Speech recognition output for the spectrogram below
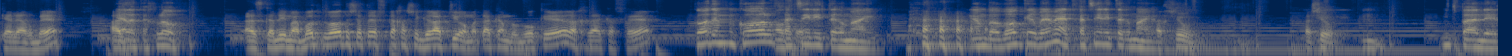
כאלה הרבה. יאללה, תחלוב. אז קדימה, בוא, בוא תשתף ככה שגרת יום. אתה קם בבוקר, אחרי הקפה. קודם כל, אוקיי. חצי ליטר מים. גם בבוקר, באמת, חצי ליטר מים. חשוב, חשוב. מתפלל,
